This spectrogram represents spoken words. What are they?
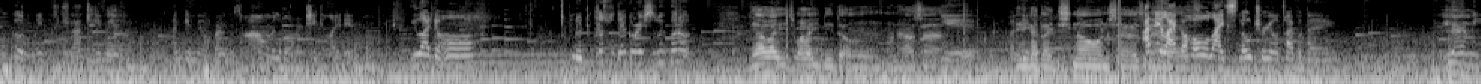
We go to Wendy's because I can give me a, I can give me a burger. So I don't really want no chicken like that. You like the um the Christmas decorations we put up? Yeah, I like you about how you did the um on the outside. Yeah. And you got like the snow on the sides. I did like a whole like snow trail type of thing. You heard me?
